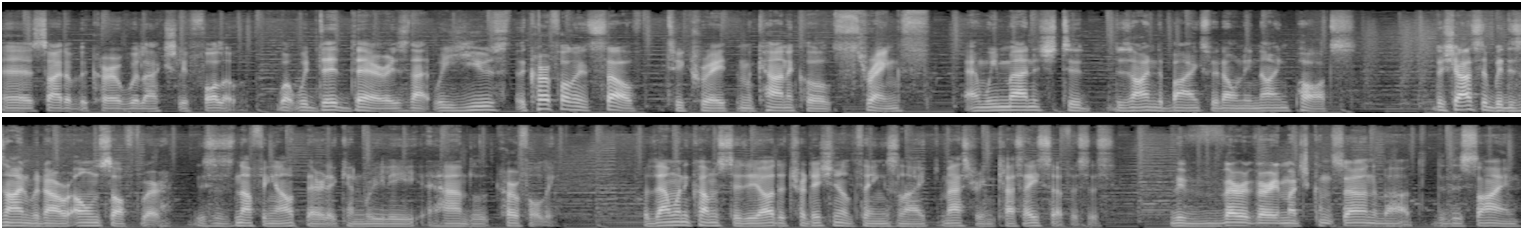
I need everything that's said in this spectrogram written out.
uh, side of the curve will actually follow. What we did there is that we used the curve folding itself to create the mechanical strength and we managed to design the bikes with only nine parts. The chassis we designed with our own software. This is nothing out there that can really handle curve folding. But then when it comes to the other traditional things like mastering Class A surfaces, we're very, very much concerned about the design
